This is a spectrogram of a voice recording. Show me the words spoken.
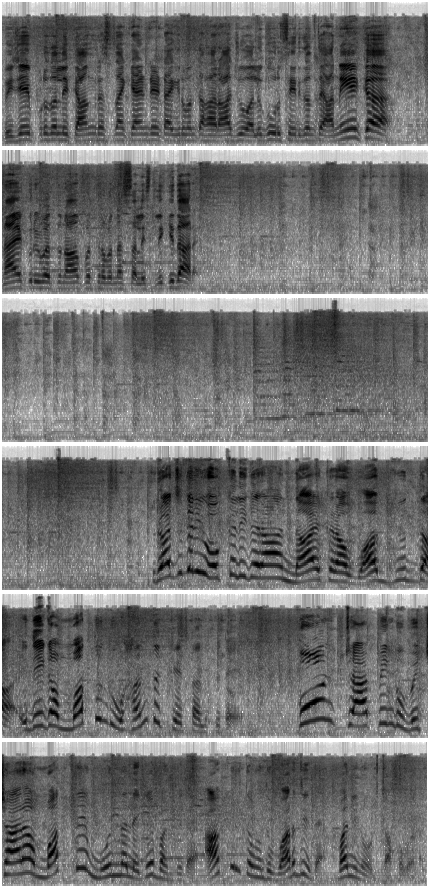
ವಿಜಯಪುರದಲ್ಲಿ ಕಾಂಗ್ರೆಸ್ನ ಕ್ಯಾಂಡಿಡೇಟ್ ಆಗಿರುವಂತಹ ರಾಜು ಅಲಗೂರು ಸೇರಿದಂತೆ ಅನೇಕ ನಾಯಕರು ಇವತ್ತು ನಾಮಪತ್ರವನ್ನು ಸಲ್ಲಿಸಲಿಕ್ಕಿದ್ದಾರೆ. ರಾಜ್ಯದಲ್ಲಿ ಒಕ್ಕಲಿಗರ ನಾಯಕರ ವಾಗ್ಯುದ್ಧ ಇದೀಗ ಮತ್ತೊಂದು ಹಂತಕ್ಕೆ ತಲುಪಿದೆ. ಫೋನ್ ಟ್ಯಾಪಿಂಗ್ ವಿಚಾರ ಮತ್ತೆ ಮುನ್ನೆಲೆಗೆ ಬಂದಿದೆ. ಆ ಕುರಿತ ಒಂದು ವರದಿದೆ ಬನ್ನಿ ನೋಡ್ತಾ ಹೋಗೋಣ.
